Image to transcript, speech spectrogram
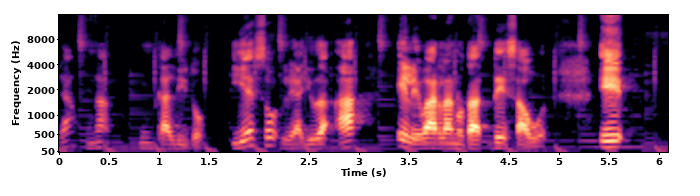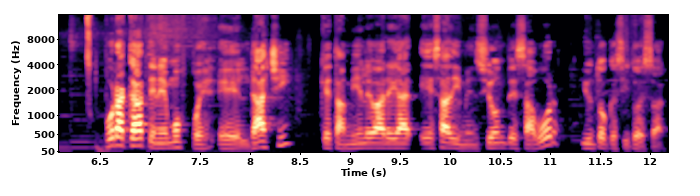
ya, un caldito. Y eso le ayuda a elevar la nota de sabor. Eh, por acá tenemos pues el dachi, que también le va a agregar esa dimensión de sabor y un toquecito de sal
